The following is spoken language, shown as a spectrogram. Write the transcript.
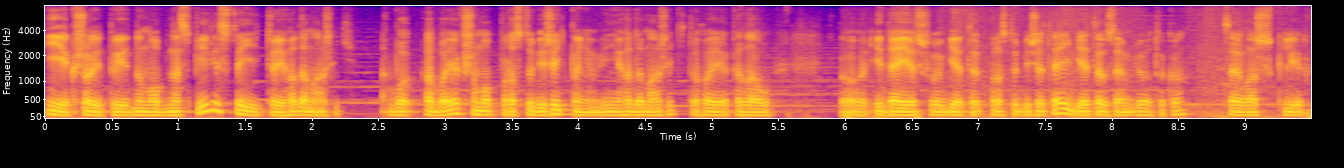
І якщо, відповідно, моб на спірі стоїть, то його дамажить. Або, або якщо моб просто біжить по ньому, він його дамажить. Того я казав, що ідея, що ви б'єте, просто біжите і б'єте в землю отако. Це ваш клір.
